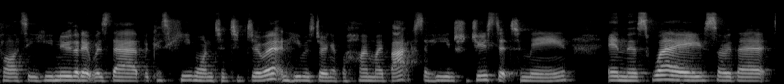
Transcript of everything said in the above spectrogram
party. He knew that it was there because he wanted to do it, and he was doing it behind my back. So he introduced it to me in this way, so that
